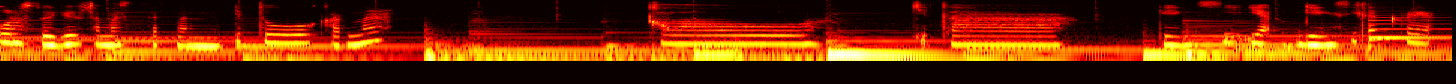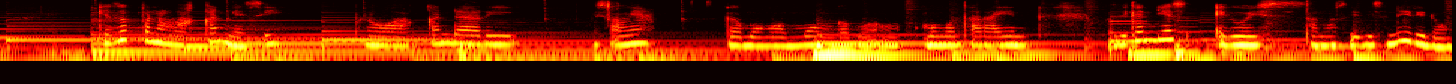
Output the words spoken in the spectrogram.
kurang setuju sama statement itu karena kalau kita gengsi ya gengsi kan kayak kita tuh penolakan gak sih? Penolakan dari misalnya gak mau ngomong gak mau mengutarain. Berarti kan dia egois sama diri sendiri dong.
